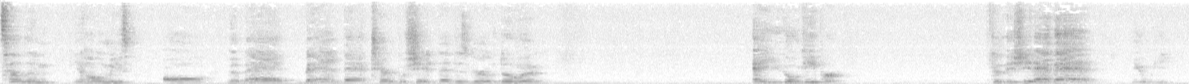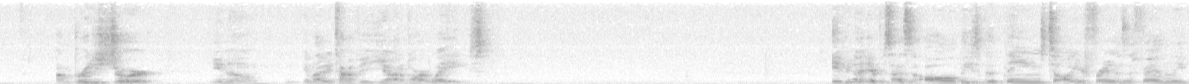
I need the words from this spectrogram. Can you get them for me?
telling your homies all the bad, bad, bad, terrible shit that this girl's doing, and you go keep her. Because if she that bad, you, I'm pretty sure, you know, it might be time for y'all to part ways. If you're not emphasizing all these good things to all your friends and family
